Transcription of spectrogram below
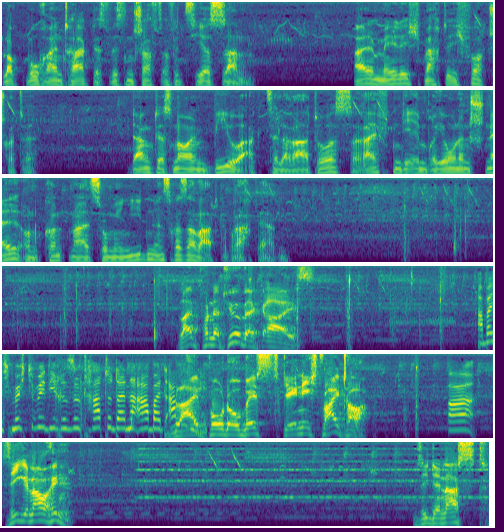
Logbucheintrag des Wissenschaftsoffiziers San. Allmählich machte ich Fortschritte. Dank des neuen Bioaccelerators reiften die Embryonen schnell und konnten als Hominiden ins Reservat gebracht werden. Bleib von der Tür weg, Eis! Aber ich möchte mir die Resultate deiner Arbeit ansehen. Bleib, wo du bist. Geh nicht weiter. Äh, Sieh genau hin. Sieh den Ast.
